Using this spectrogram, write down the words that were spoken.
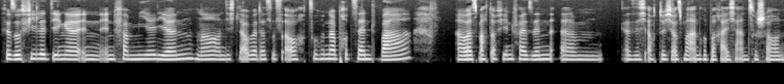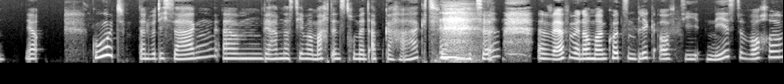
für so viele Dinge in, in Familien. Ne? Und ich glaube, das ist auch zu 100 Prozent wahr. Aber es macht auf jeden Fall Sinn, ähm, sich auch durchaus mal andere Bereiche anzuschauen. Ja. Gut, dann würde ich sagen, ähm, wir haben das Thema Machtinstrument abgehakt für heute. äh, werfen wir noch mal einen kurzen Blick auf die nächste Woche.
